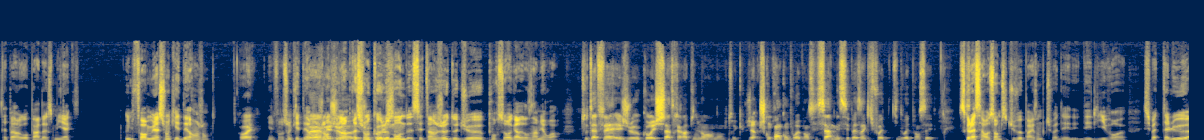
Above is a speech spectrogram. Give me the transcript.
peut-être pas un gros paradoxe, mais il y a une formulation qui est dérangeante. Ouais. Il y a Une formulation qui est dérangeante. J'ai l'impression que le ça. monde, c'est un jeu de Dieu pour se regarder dans un miroir. Tout à fait, et je corrige ça très rapidement dans le truc. Je, comprends qu'on pourrait penser ça, mais c'est pas ça qu'il faut qui doit être pensé. Parce que là, ça ressemble, si tu veux, par exemple, tu vois des, des, des livres. euh, Je sais pas, t'as lu euh,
